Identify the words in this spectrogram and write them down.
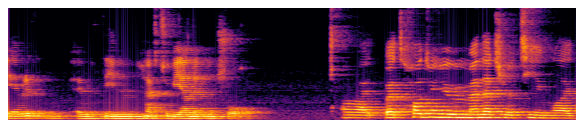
everything, everything has to be under control. All right. But how do you manage your team, like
